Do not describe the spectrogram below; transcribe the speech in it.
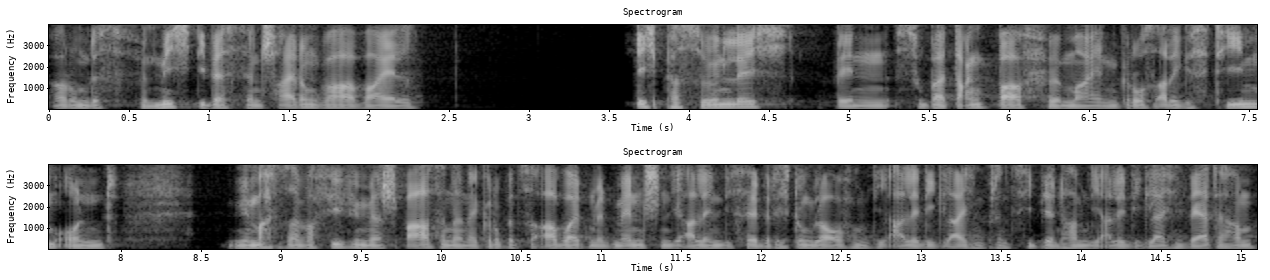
warum das für mich die beste Entscheidung war, weil ich persönlich bin super dankbar für mein großartiges Team und mir macht es einfach viel, viel mehr Spaß, in einer Gruppe zu arbeiten mit Menschen, die alle in dieselbe Richtung laufen, die alle die gleichen Prinzipien haben, die alle die gleichen Werte haben.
